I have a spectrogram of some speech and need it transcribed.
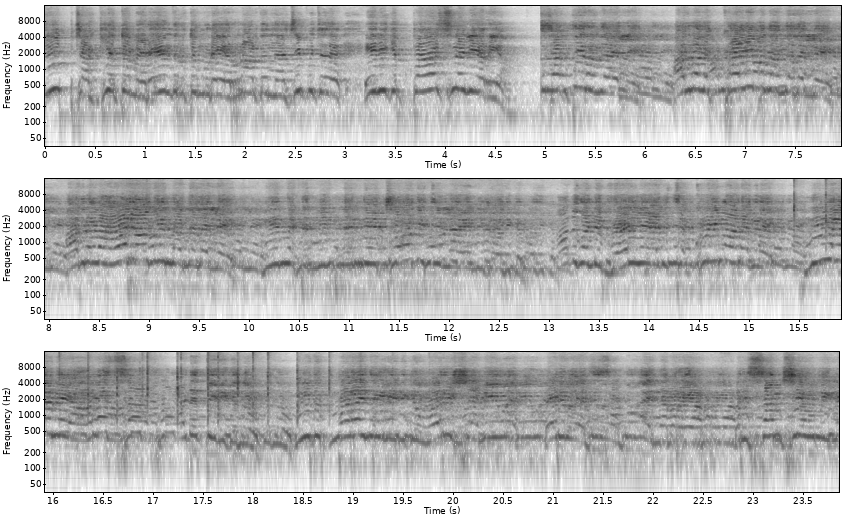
ഈ ചക്കിയത്വം ഇടയന്ത്രത്വം കൂടെ എറണാകുളത്ത് നശിപ്പിച്ചത് എനിക്ക് പേഴ്സണലി അറിയാം. ശക്തി തന്നതല്ലേ അതിനുള്ള കഴിവ് തന്നതല്ലേ? അതിനുള്ള ആരോഗ്യം തന്നതല്ലേ? എന്നിട്ട് നിന്നെ ചോദിച്ചില്ല എന്ന് ചോദിക്കും. അതുകൊണ്ട് വെള്ളയടിച്ച കുഴിമാടങ്ങളെ നിങ്ങളുടെ അവസാനം അടുത്തിരിക്കുന്നു. ഇത് പറയുന്നതിൽ എനിക്ക് ഒരു ക്ഷമയും ഒരു എന്താ പറയാ? ഒരു സംശയവും ഇല്ല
